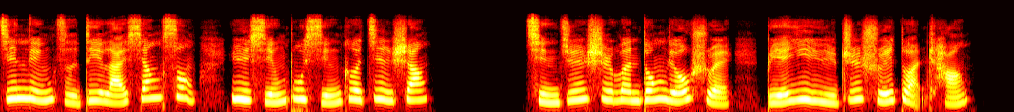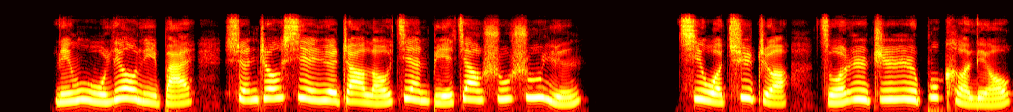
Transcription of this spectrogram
金陵子弟来相送，欲行不行各尽觞。请君试问东流水，别意与之水短长。零五六李白，宣州谢月照楼饯别教书书云：弃我去者，昨日之日不可留；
